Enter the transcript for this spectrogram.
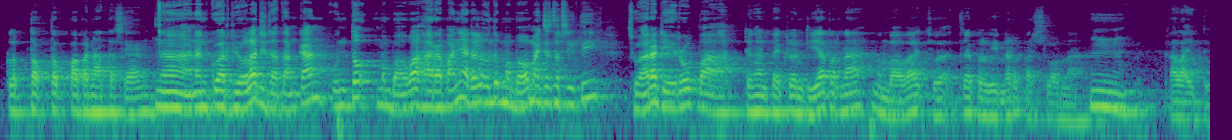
klub top-top papan atas kan Nah, dan Guardiola didatangkan untuk membawa harapannya adalah untuk membawa Manchester City juara di Eropa. dengan background dia pernah membawa juara treble winner Barcelona Hmm. kala itu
